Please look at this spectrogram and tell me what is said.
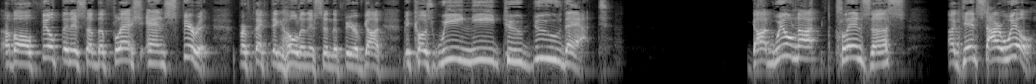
of all filthiness of the flesh and spirit, perfecting holiness in the fear of God, because we need to do that. God will not cleanse us against our will.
